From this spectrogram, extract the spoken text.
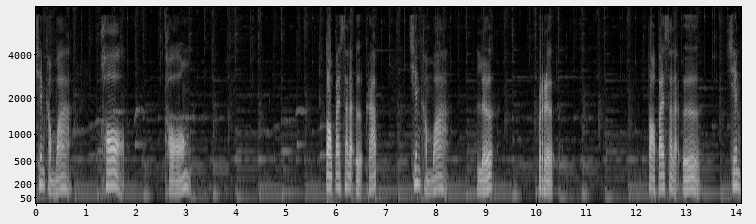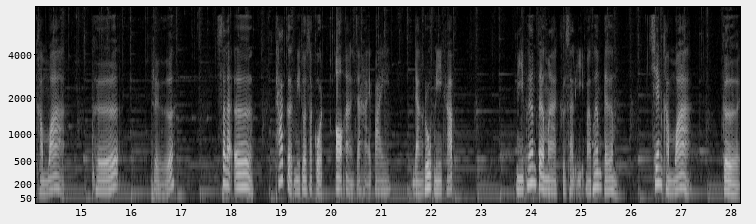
เช่นคำว่า ข้อ ท้อง ต่อไปสระเอะครับ เช่นคำว่า เลอะ เปรอะ ต่อไปสระเอ เช่นคำว่า เพอเผลอ สระเออถ้าเกิดมีตัวสะกด ออ่างจะหายไป ดังรูปนี้ครับ มีเพิ่มเติมมาคือสระอีมาเพิ่มเติม เช่นคำว่า เกิด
